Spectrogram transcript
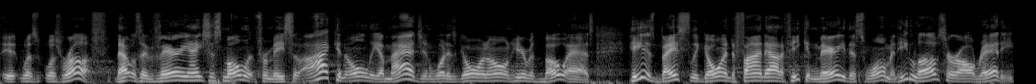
it was, was rough. That was a very anxious moment for me. So I can only imagine what is going on here with Boaz. He is basically going to find out if he can marry this woman. He loves her already.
